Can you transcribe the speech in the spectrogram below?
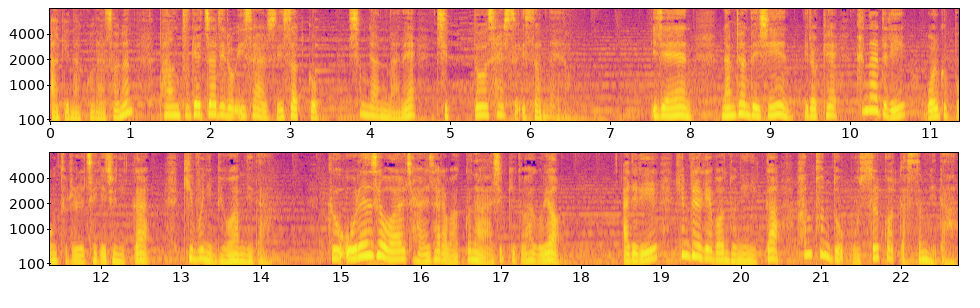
아기 낳고 나서는 방 두 개짜리로 이사할 수 있었고 10년 만에 집도 살 수 있었네요. 이젠 남편 대신 이렇게 큰아들이 월급 봉투를 제게 주니까 기분이 묘합니다. 그 오랜 세월 잘 살아왔구나 싶기도 하고요. 아들이 힘들게 번 돈이니까 한 푼도 못 쓸 것 같습니다.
